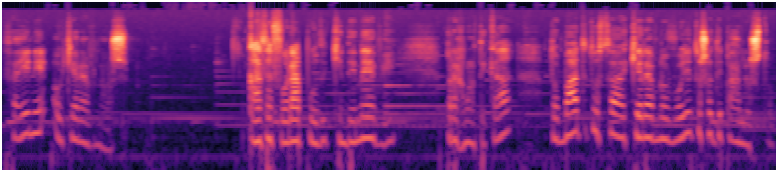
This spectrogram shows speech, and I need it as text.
θα είναι ο κεραυνός. Κάθε φορά που κινδυνεύει πραγματικά, το μάτι του θα κεραυνοβολεί τους αντιπάλους του.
